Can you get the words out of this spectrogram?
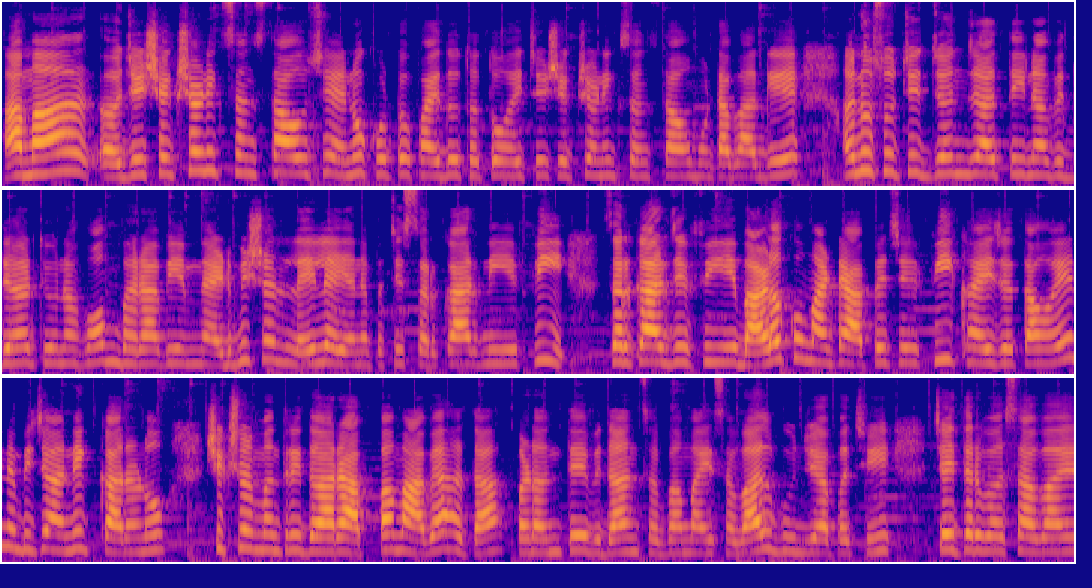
આમાં જે શૈક્ષણિક સંસ્થાઓ છે, એનો ખોટો ફાયદો થતો હોય છે. શૈક્ષણિક સંસ્થાઓ મોટાભાગે અનુસૂચિત જનજાતિના વિદ્યાર્થીઓના ફોર્મ ભરાવી એમના એડમિશન લઈ લે અને પછી સરકારની એ ફી, સરકાર જે ફી એ બાળકો માટે આપે છે, એ ફી ખાઈ જતા હોય અને બીજા અનેક કારણો શિક્ષણ મંત્રી દ્વારા આપવામાં આવ્યા હતા. પણ અંતે વિધાનસભામાં એ સવાલ ગુંજ્યા પછી ચૈતર વસાવાએ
